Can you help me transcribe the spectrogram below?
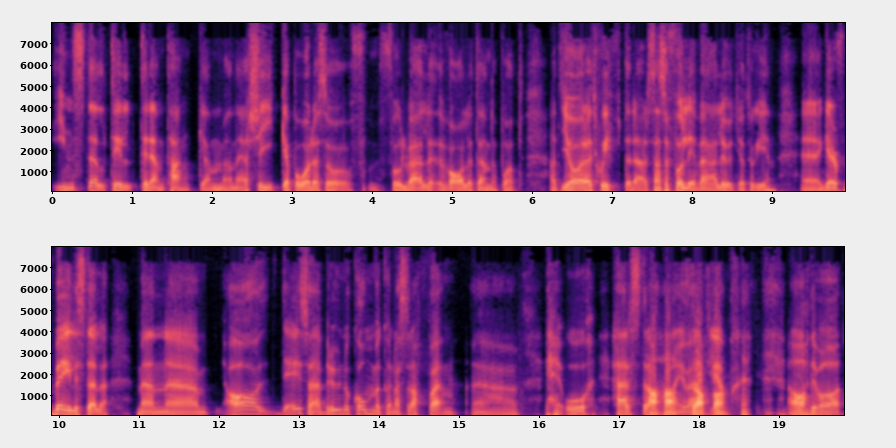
inställd till, till den tanken. Men när jag kikar på det så föll väl valet ändå på att, att göra ett skifte där. Sen så föll det väl ut. Jag tog in eh, Gareth Bale istället. Men eh, ja, det är ju så här. Bruno kommer kunna straffa en. Eh, och här straffar han ju verkligen. ja, det var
